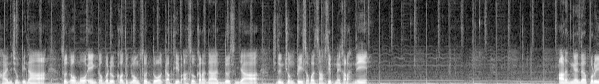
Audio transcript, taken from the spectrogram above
ภายในช่วงปีหน้า ส่วนโอโมเองก็บรรลุข้อตกลงส่วนตัวกับทีมอาโซการานาด้วยสัญญาจนถึงช่วงปี 2030 ในขณะนี้อารันไงนาโปลี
